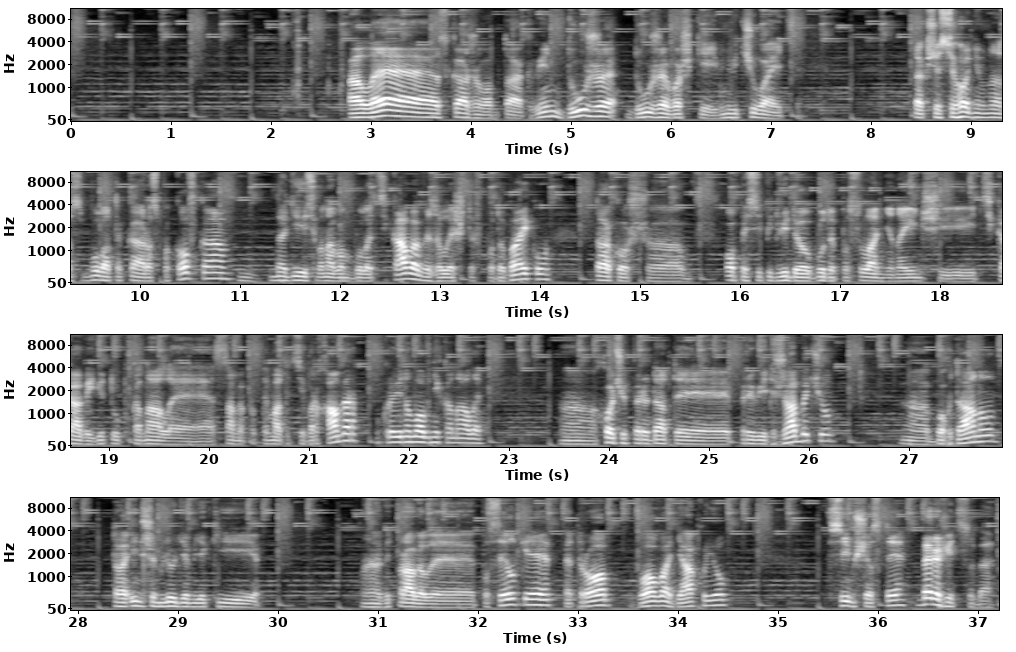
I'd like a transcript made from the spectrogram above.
Але скажу вам так, він дуже-дуже важкий, він відчувається. Так що сьогодні в нас була така розпаковка. Надіюсь, вона вам була цікава. Ви залишите вподобайку. Також е, в описі під відео буде посилання на інші цікаві YouTube канали саме по тематиці Warhammer, україномовні канали. Е, Хочу передати привіт Жабичу, е, Богдану та іншим людям, які відправили посилки. Петро, Вова, дякую. Всім щасти, бережіть себе.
